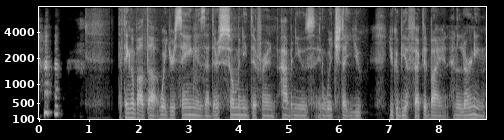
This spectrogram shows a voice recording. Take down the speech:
the thing about the, what you're saying is that there's so many different avenues in which that you you could be affected by it and learning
